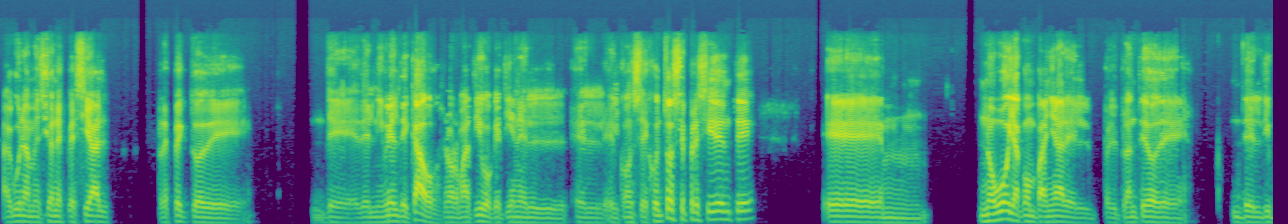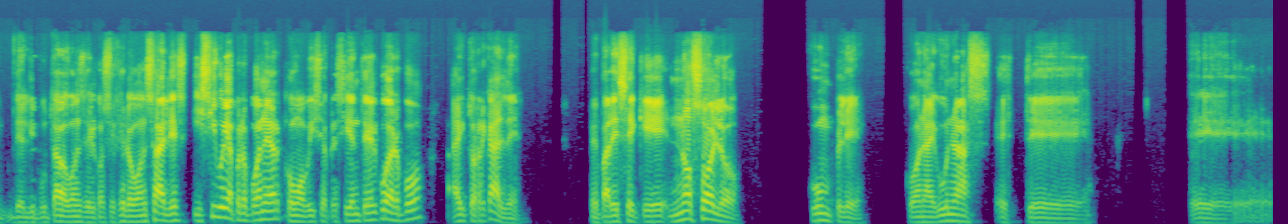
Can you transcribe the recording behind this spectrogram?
alguna mención especial respecto de, del nivel de caos normativo que tiene el, Consejo. Entonces, presidente, eh, no voy a acompañar el planteo de, del, diputado del consejero González, y sí voy a proponer como vicepresidente del cuerpo a Héctor Recalde. Me parece que no solo cumple con algunas este, eh,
